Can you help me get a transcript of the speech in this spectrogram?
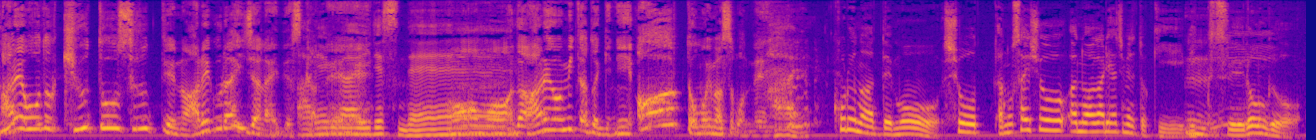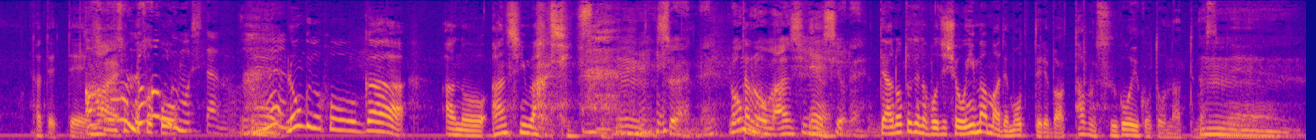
あれほど急騰するっていうのはあれぐらいじゃないですかね。あれぐらいですね。もうだあれを見た時にああと思いますもんね。はい。コロナでもショあの最初あの上がり始めた時、ビックスロングを立てて、うん、あ、そこそこロングもしたの、ロングの方があの安心は安心ですね、うん、そうやね。ロングの方が安心ですよね、ええ、であの時のポジションを今まで持ってれば多分すごいことになってますね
